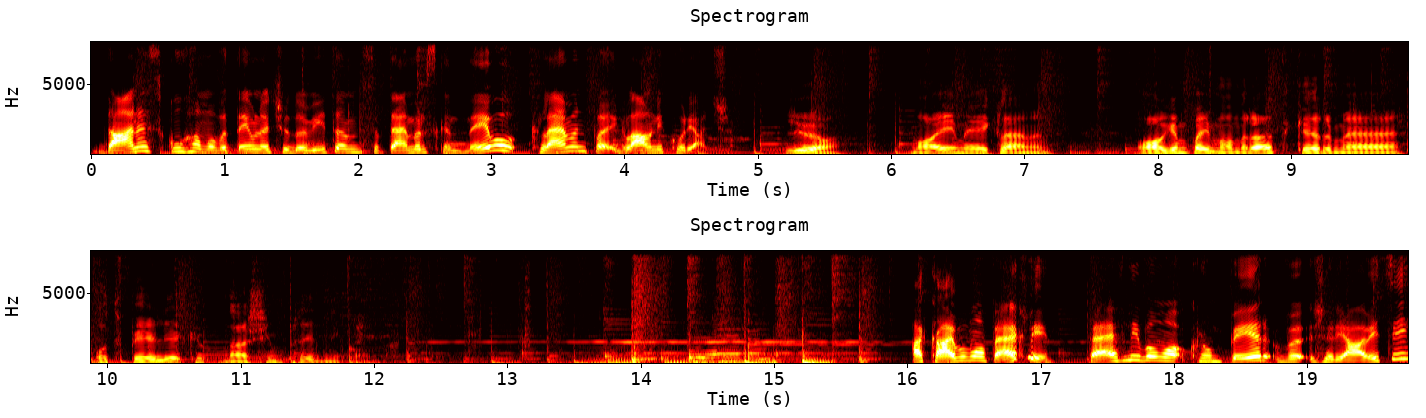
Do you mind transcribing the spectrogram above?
Danes kuhamo v tem čudovitem septembrskem dnevu, Klemen pa je glavni kurjač. Živijo, moje ime je Klemen. Ogen pa imam rad, ker me odpelje k našim prednikom. A kaj bomo pekli? Pekli bomo krompir v žerjavici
